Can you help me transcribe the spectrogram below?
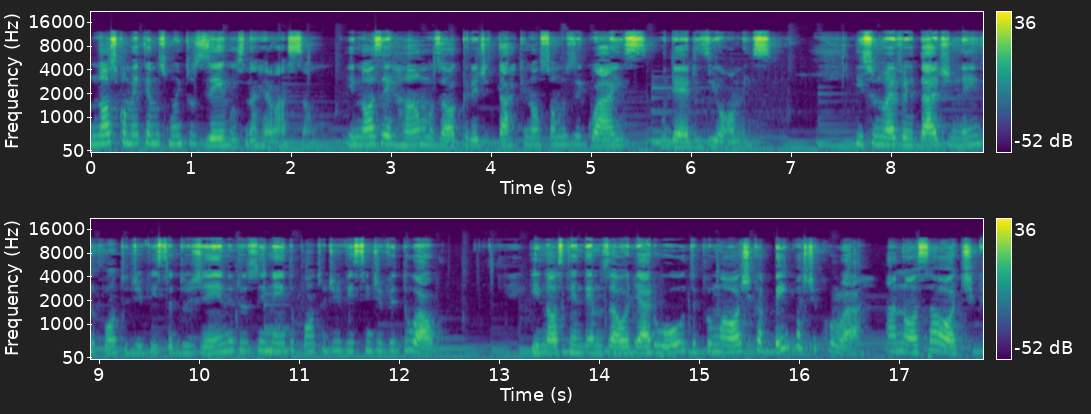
Nós cometemos muitos erros na relação e nós erramos ao acreditar que nós somos iguais, mulheres e homens. Isso não é verdade nem do ponto de vista dos gêneros e nem do ponto de vista individual. E nós tendemos a olhar o outro por uma ótica bem particular, a nossa ótica.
